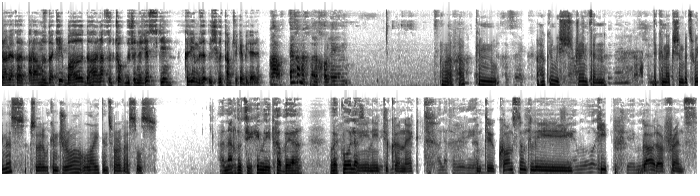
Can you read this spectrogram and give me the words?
Rav Yakar aramızdaki bağı daha nasıl çok düşüneceğiz ki klimize ışığı tam çekebilelim? Rav, how can how can we strengthen the connection between us so that we can draw light into our vessels? We need to connect and to constantly keep God our friends,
